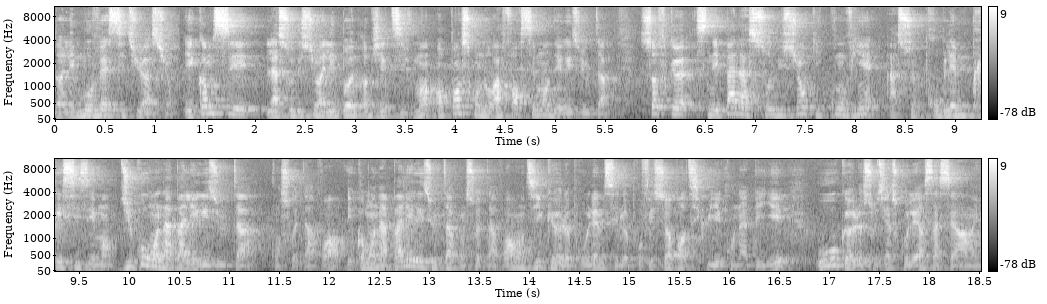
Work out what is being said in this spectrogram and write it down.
dans les mauvaises situations. Et comme c'est la solution, elle est bonne objectivement, on pense qu'on aura forcément des résultats. Sauf que ce n'est pas la solution qui convient à ce problème précisément. Du coup, on n'a pas les résultats qu'on souhaite avoir. Et comme on n'a pas les résultats qu'on souhaite avoir, on dit que le problème, c'est le professeur particulier qu'on a payé ou que le soutien scolaire, ça sert à rien.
